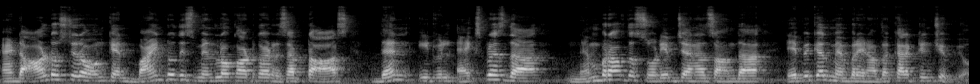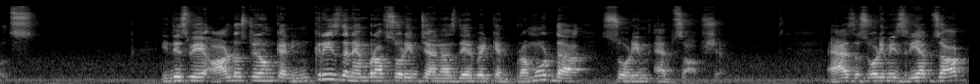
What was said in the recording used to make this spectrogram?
and the aldosterone can bind to these mineralocorticoid receptors then it will express the number of the sodium channels on the apical membrane of the collecting tubules. In this way, aldosterone can increase the number of sodium channels, thereby it can promote the sodium absorption. As the sodium is reabsorbed,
